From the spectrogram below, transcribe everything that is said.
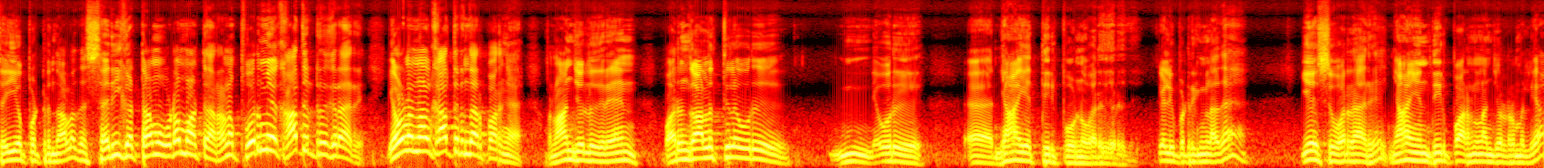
செய்யப்பட்டிருந்தாலும் அதை சரி கட்டாமல் விட மாட்டார் ஆனால் பொறுமையாக காத்துட்டு இருக்கிறாரு. எவ்வளோ நாள் காத்திருந்தார் பாருங்க. நான் சொல்லுகிறேன் வருங்காலத்தில் ஒரு ஒரு நியாய தீர்ப்பு ஒன்று வருகிறது. கேள்விப்பட்டிருக்கீங்களா அதை? இயேசு வர்றாரு நியாயம் தீர்ப்பாருன்னெலாம் சொல்கிறோம் இல்லையா?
